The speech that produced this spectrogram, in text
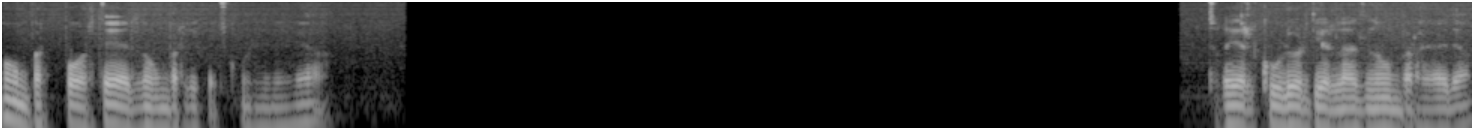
l'ombre portée هاد l'ombre اللي كتكون هنايا. تغير ال couleur ديال هاد ال l'ombre هذا.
